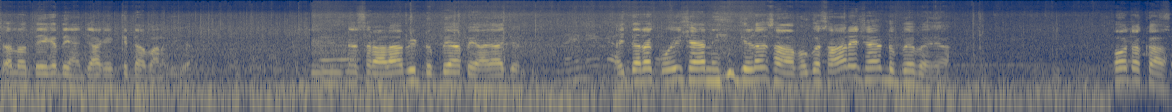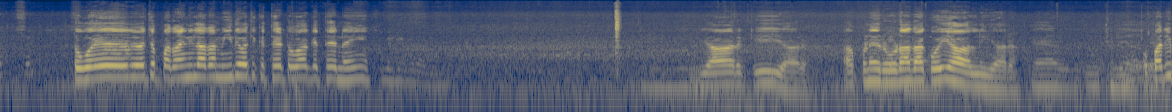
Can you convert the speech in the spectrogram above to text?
ਚਲੋ ਦੇਖਦੇ ਆ ਜਾ ਕੇ ਕਿੱਦਾਂ ਬਣਦੀ ਆ। ਨਸਰਾਲਾ ਵੀ ਡੁੱਬਿਆ ਪਿਆ ਅੱਜ। ਨਹੀਂ ਦਾ ਕੋਈ ਸ਼ਹਿਰ ਨਹੀਂ, ਜਿਹੜਾ ਸਾਫ਼ ਹੋਊਗਾ, ਸਾਰੇ ਸ਼ਹਿਰ ਡੁੱਬੇ ਪਏ ਆ। ਬਹੁਤ ਔਖਾ। ਟੋਏ ਦੇ ਵਿੱਚ ਪਤਾ ਹੀ ਨਹੀਂ ਲੱਗਦਾ ਮੀਂਹ ਦੇ ਵਿੱਚ ਕਿੱਥੇ ਟੋਆ, ਕਿੱਥੇ ਨਹੀਂ। ਯਾਰ, ਕੀ ਯਾਰ। ਆਪਣੇ ਰੋਡਾਂ ਦਾ ਕੋਈ ਹਾਲ ਨਹੀਂ ਯਾਰ। ਉਹ ਭਾਜੀ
